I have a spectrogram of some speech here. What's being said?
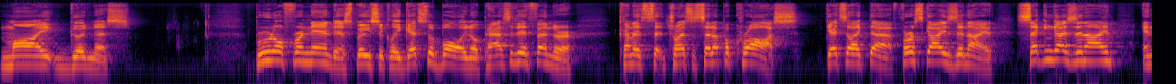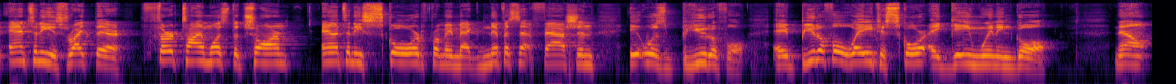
My goodness. Bruno Fernandes basically gets the ball, you know, past the defender, kind of tries to set up a cross, gets it like that. First guy is denied, second guy is denied, and Antony is right there. Third time was the charm. Antony scored from a magnificent fashion. It was beautiful. A beautiful way to score a game winning goal. Now,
